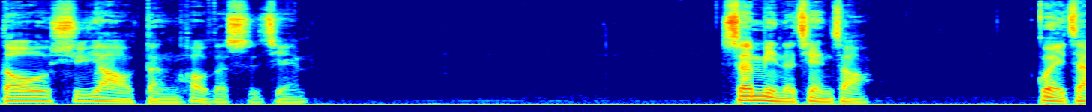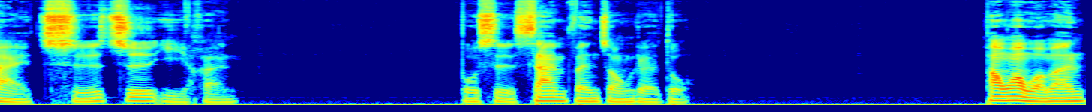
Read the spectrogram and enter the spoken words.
都需要等候的时间。生命的建造贵在持之以恒，不是三分钟热度。盼望我们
